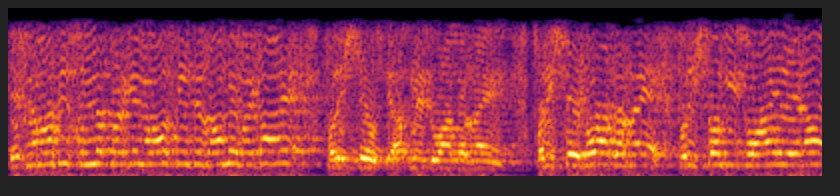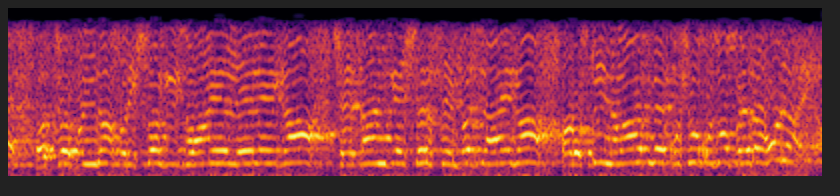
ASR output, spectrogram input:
ایک نمازی سنت پڑھ کے نماز کے انتظام میں بیٹھا ہے۔ فرشتے اس کے حق میں دعا کر رہے ہیں۔ فرشتے دعا کر رہے ہیں۔ فرشتوں کی دعائیں لے رہا ہے۔ اور جو بندہ فرشتوں کی دعائیں لے لے گا، شیطان کے شر سے بچ جائے گا اور اس کی نماز میں خوشو خوشو پیدا ہو جائے گا۔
